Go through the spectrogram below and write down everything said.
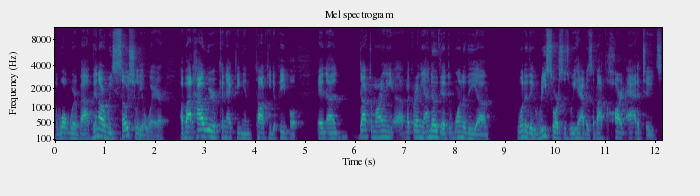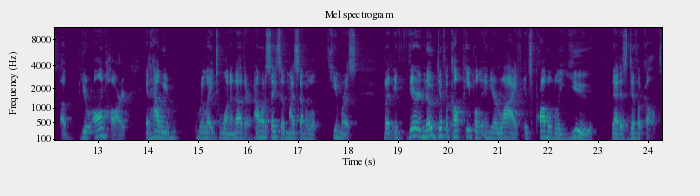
and what we're about? Then are we socially aware about how we're connecting and talking to people? And uh, Dr. Moraney, uh, McRaney, I know that one of the um, one of the resources we have is about the heart attitudes of your own heart and how we relate to one another. I want to say something might sound a little humorous, but if there are no difficult people in your life, it's probably you that is difficult.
